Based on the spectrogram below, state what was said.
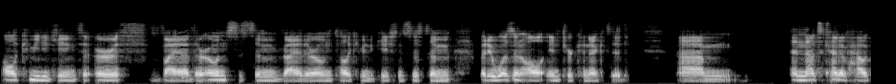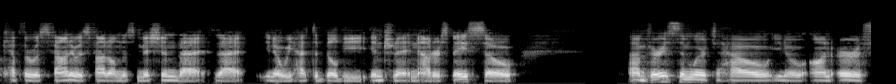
all communicating to Earth via their own system, via their own telecommunication system, but it wasn't all interconnected. Um, and that's kind of how Kepler was founded. It was founded on this mission that that you know we had to build the internet in outer space. So um, very similar to how you know on Earth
